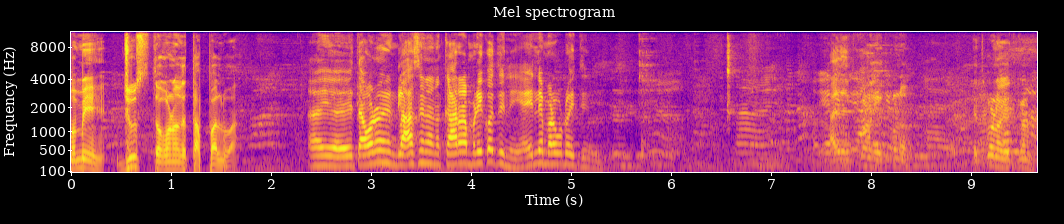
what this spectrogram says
ಮಮ್ಮಿ ಜ್ಯೂಸ್ ತೊಗೊಂಡೋಗ ತಪ್ಪಲ್ವಾ? ಅಯ್ಯೋ ತಗೊಂಡು ಗ್ಲಾಸ್ ನಾನು ಖಾರ ಮಡಿಕೋತೀನಿ? ಇಲ್ಲೇ ಮಾಡ್ಬಿಟ್ಟು ಹೋಯ್ತೀನಿ. ಎತ್ಕೊಂಡು ಎತ್ಕೊಂಡು ಎತ್ಕೊಂಡು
